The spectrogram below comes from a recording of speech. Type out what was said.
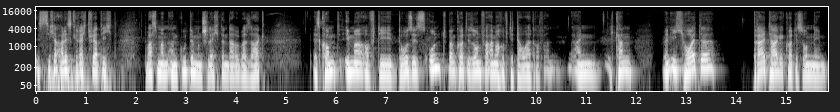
ist sicher alles gerechtfertigt, was man an Gutem und Schlechtem darüber sagt. Es kommt immer auf die Dosis und beim Cortison vor allem auch auf die Dauer drauf an. Ein, ich kann, wenn ich heute drei Tage Cortison nehme,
